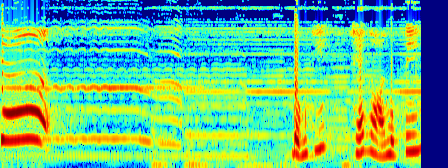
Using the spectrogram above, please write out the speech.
ca! Động khiết khẽ gọi một tiếng,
